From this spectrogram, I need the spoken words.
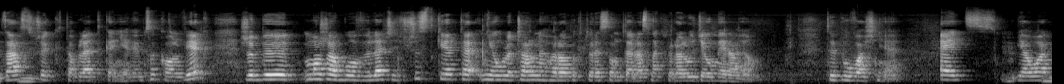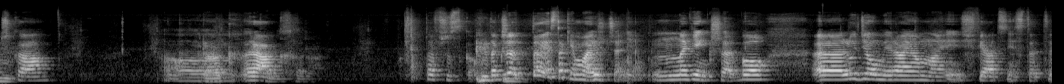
zastrzyk, tabletkę, nie wiem, cokolwiek, żeby można było wyleczyć wszystkie te nieuleczalne choroby, które są teraz, na które ludzie umierają. Typu właśnie AIDS, białaczka, Rak. rak to wszystko. Także to jest takie moje życzenie, największe, bo e, ludzie umierają, no i świat niestety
